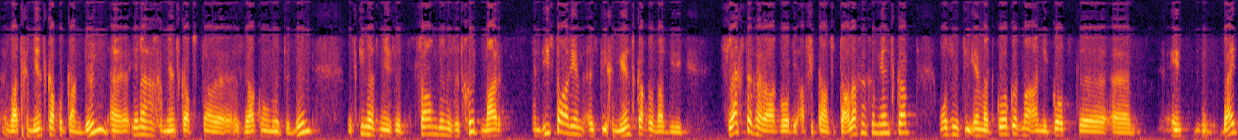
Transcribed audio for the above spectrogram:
wat gemeenskappe kan doen. Uh, enige gemeenskap is welkom om te doen. Miskien as mense dit saam doen is dit goed, maar in die stadium is die gemeenskappe wat die slegste geraak word die Afrikaanse talige gemeenskap. Ons is die een wat kokot maar aan die kortste uh en byt.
